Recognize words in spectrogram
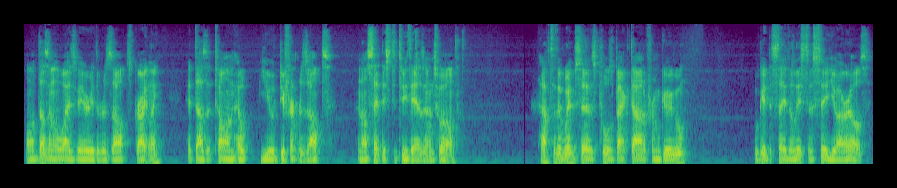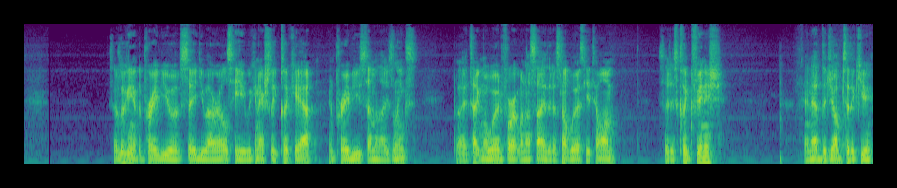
While it doesn't always vary the results greatly, it does at times help yield different results and I'll set this to 2012. After the web service pulls back data from Google, we'll get to see the list of seed URLs. So looking at the preview of seed URLs here, we can actually click out and preview some of those links. But take my word for it when I say that it's not worth your time. So just click finish and add the job to the queue.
